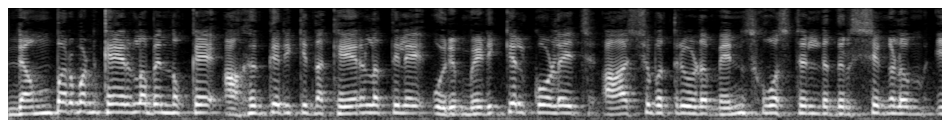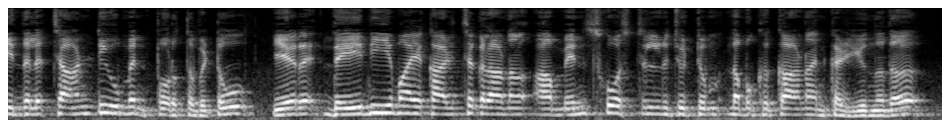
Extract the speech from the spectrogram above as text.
നമ്പർ വൺ കേരളം എന്നൊക്കെ അഹങ്കരിക്കുന്ന കേരളത്തിലെ ഒരു മെഡിക്കൽ കോളേജ് ആശുപത്രിയുടെ മെൻസ് ഹോസ്റ്റലിന്റെ ദൃശ്യങ്ങളും ഇന്നലെ ചാണ്ടിയുമൻ പുറത്തുവിട്ടു. ഏറെ ദയനീയമായ കാഴ്ചകളാണ് ആ മെൻസ് ഹോസ്റ്റലിന് ചുറ്റും നമുക്ക് കാണാൻ കഴിയുന്നത്.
